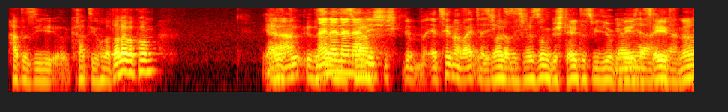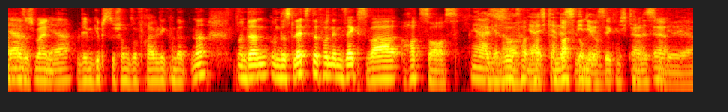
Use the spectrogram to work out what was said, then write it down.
hatte sie gerade die 100 Dollar bekommen. Ja. das- das- nein, nein, nein, nein, ich, ich erzähl mal weiter. das Ich war, glaube, das war so ein gestelltes Video gewesen, ja, safe, ja, ne? ja, also ich meine, ja. wem gibst du schon so freiwillig 100, ne? Und dann, und das letzte von den sechs war Hot Sauce. Ja, Also genau. so ja, ich kenne das Video. Ich kenne das. Video, ja.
